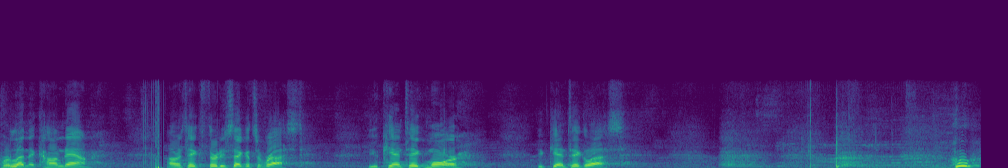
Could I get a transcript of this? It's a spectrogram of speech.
we're letting it calm down. I'm gonna take 30 seconds of rest. You can't take more, you can't take less. Whew.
